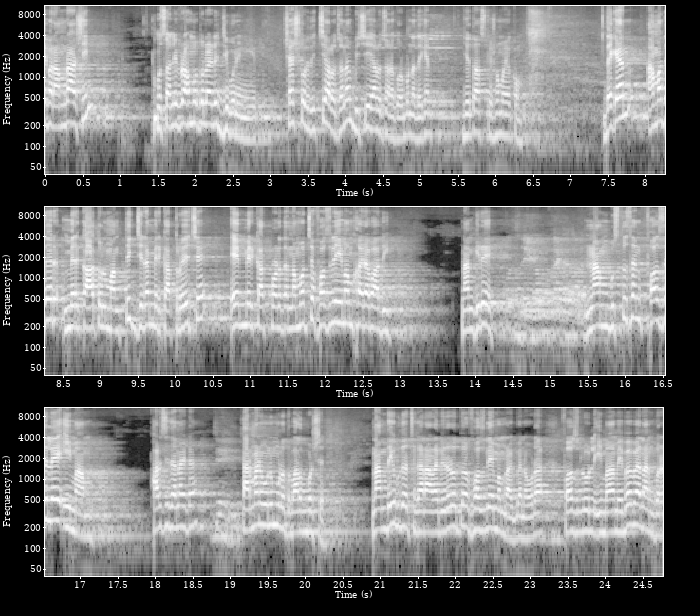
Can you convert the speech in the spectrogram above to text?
এবার আমরা আসি মুসানিফ রহমতুল্লাহের জীবনী নিয়ে। শেষ করে দিচ্ছি আলোচনা, বেশি আলোচনা করব না। দেখেন, যেহেতু আজকে সময় কম। দেখেন আমাদের মেরকাতুল মান্তিক যেটা মেরকাত রয়েছে এই মেরকাত প্রণেতার নাম হচ্ছে ফজলে ইমাম খৈরাবাদী নাম কি রে? নাম বুঝতেছেন? ফজলে ইমাম। ফার্সি জানা এটা? তার মানে উনি মূলত ভারতবর্ষের। নাম দেখে বুঝতে পারছে কারণ আরবিরা তো ফজলে ইমাম রাখবে না ওরা ফজলুল ইমাম এভাবে নাম করে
